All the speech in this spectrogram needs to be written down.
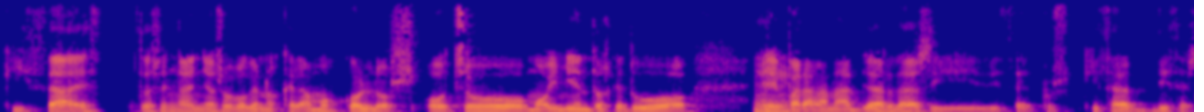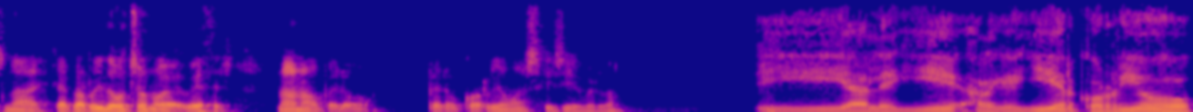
Quizá esto es engañoso porque nos quedamos con los ocho movimientos que tuvo eh, para ganar yardas y dices, pues quizás dices, nada, es que ha corrido ocho o nueve veces. No, no, pero, pero corrió más, sí, sí, es verdad. Y Alleguier corrió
